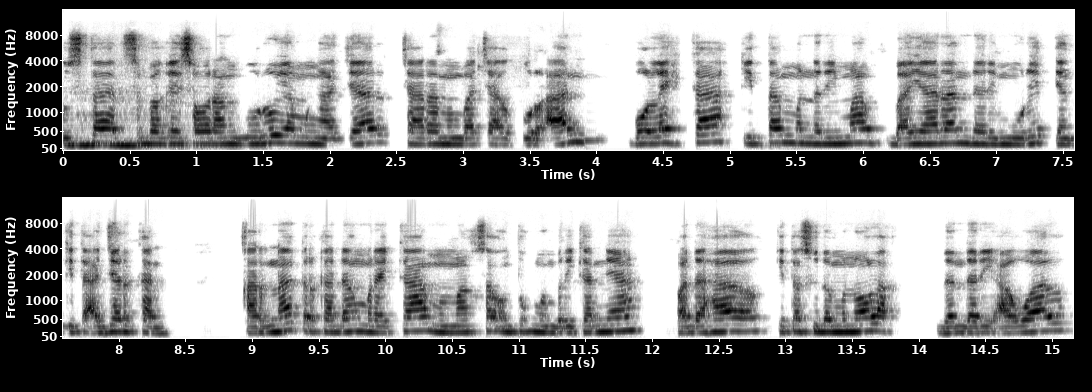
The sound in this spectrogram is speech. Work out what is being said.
Ustadz, sebagai seorang guru yang mengajar cara membaca Al-Quran, bolehkah kita menerima bayaran dari murid yang kita ajarkan? Karena terkadang mereka memaksa untuk memberikannya, padahal kita sudah menolak dan dari awal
